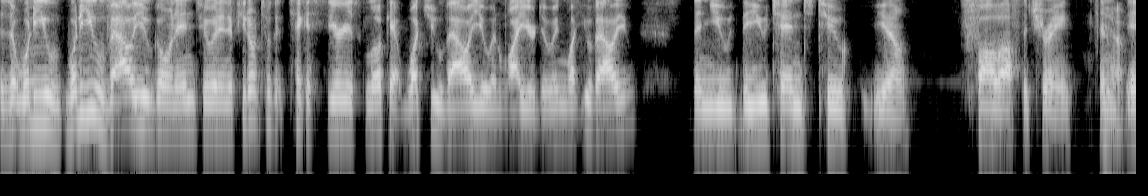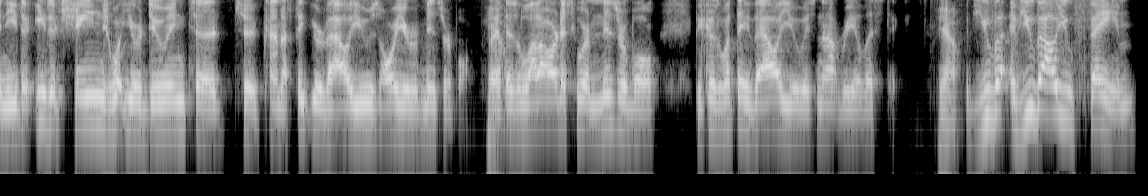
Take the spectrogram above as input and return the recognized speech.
Is that what do you what do you value going into it? And if you don't took, take a serious look at what you value and why you're doing what you value, then you then you tend to you know fall off the train. and, Yeah. and either either change what you're doing to to kind of fit your values or you're miserable. Right? Yeah. There's a lot of artists who are miserable because what they value is not realistic. Yeah. If you if you value fame,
